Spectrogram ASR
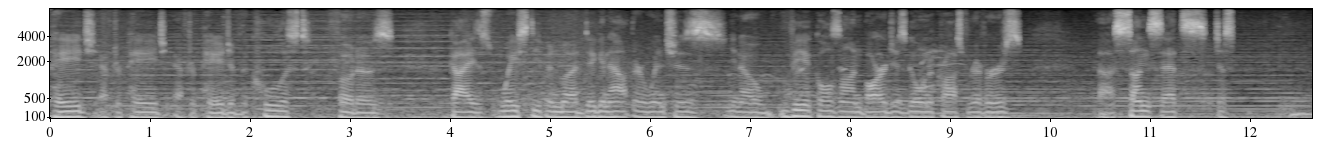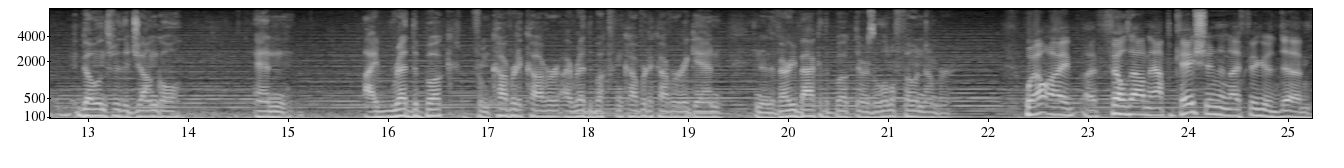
Page after page after page of the coolest photos guys waist deep in mud digging out their winches, you know, vehicles on barges going across rivers, uh, sunsets, just going through the jungle. And I read the book from cover to cover. I read the book from cover to cover again. And in the very back of the book, there was a little phone number. Well, I, I filled out an application and I figured um,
